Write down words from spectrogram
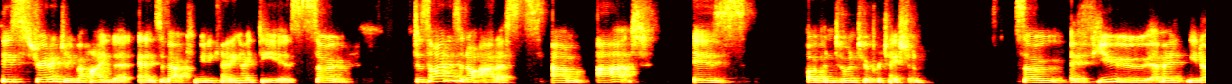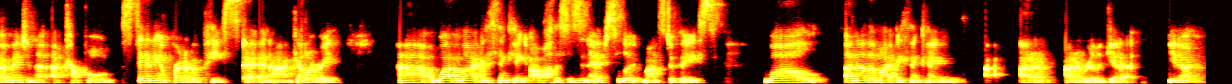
There's strategy behind it, and it's about communicating ideas. So designers are not artists. Um, art is open to interpretation. So if you you know imagine a, couple standing in front of a piece at an art gallery, uh, one might be thinking, "Oh, this is an absolute masterpiece," while another might be thinking, I don't, I don't really get it, you know?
